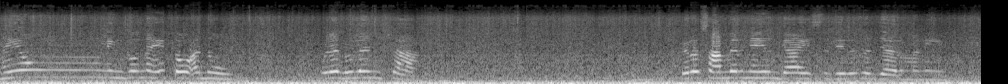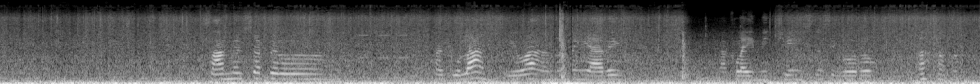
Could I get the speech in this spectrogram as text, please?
Ngayong linggo na ito, ano, ulan-ulan siya. Pero summer ngayon guys, dito sa Germany. Summer siya pero nag-ulan. Iwan, ano nangyari? Na climate change na siguro.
